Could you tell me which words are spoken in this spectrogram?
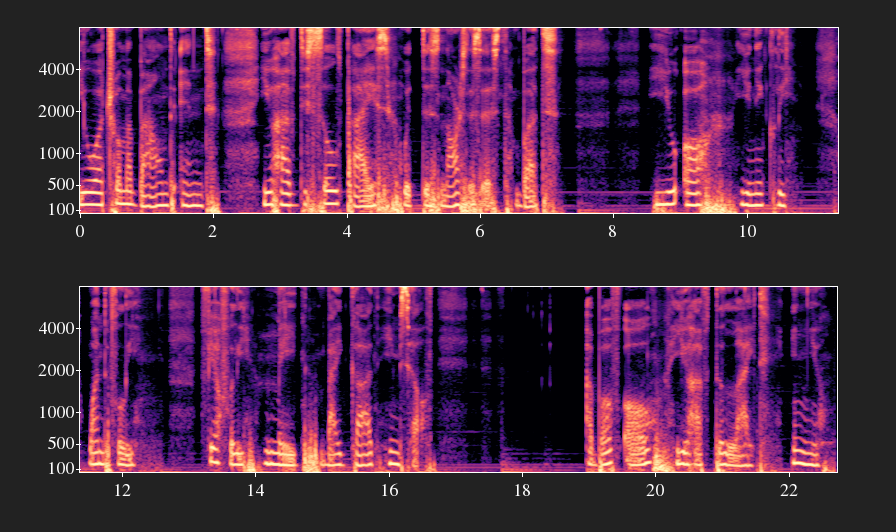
you are trauma bound and you have these soul ties with this narcissist, but you are uniquely, wonderfully, fearfully made by God Himself. Above all, you have the light in you.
